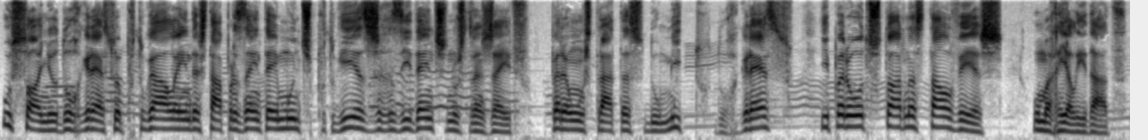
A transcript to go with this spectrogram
O sonho do regresso a Portugal ainda está presente em muitos portugueses residentes no estrangeiro. Para uns trata-se do mito do regresso e para outros torna-se talvez uma realidade.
